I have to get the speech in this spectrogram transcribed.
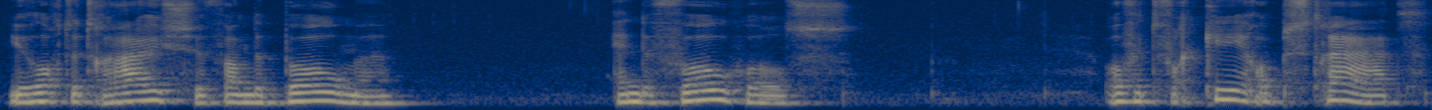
Je hoort het ruisen van de bomen en de vogels of het verkeer op straat.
